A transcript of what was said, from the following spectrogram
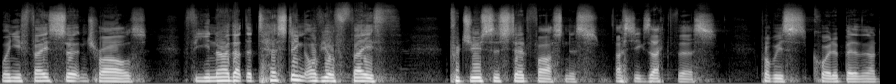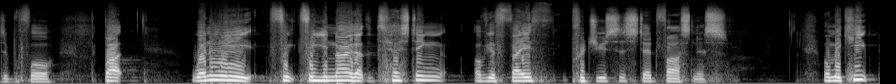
when you face certain trials, for you know that the testing of your faith produces steadfastness. That's the exact verse. Probably quoted better than I did before. But when we, for, for you know that the testing of your faith produces steadfastness. When we keep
